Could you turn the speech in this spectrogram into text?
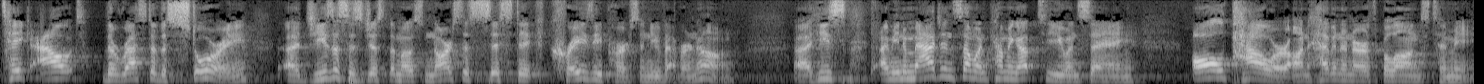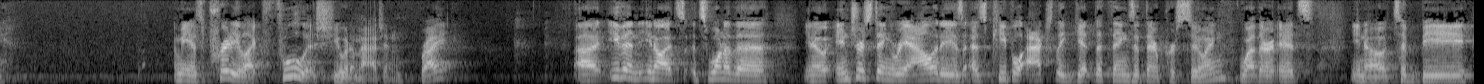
take out the rest of the story, uh, Jesus is just the most narcissistic, crazy person you've ever known. Uh, he's, I mean, imagine someone coming up to you and saying, All power on heaven and earth belongs to me. I mean, it's pretty like foolish, you would imagine, right? Uh, even, you know, it's, it's one of the, you know, interesting realities as people actually get the things that they're pursuing, whether it's, you know, to be,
